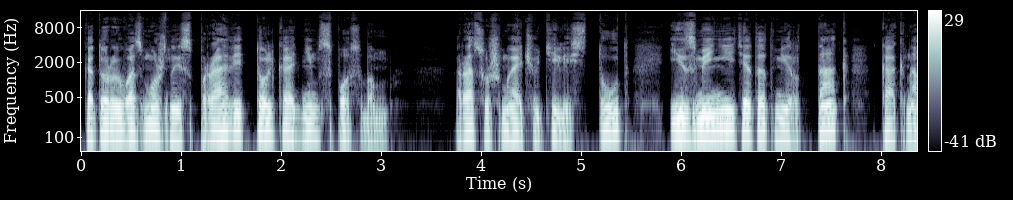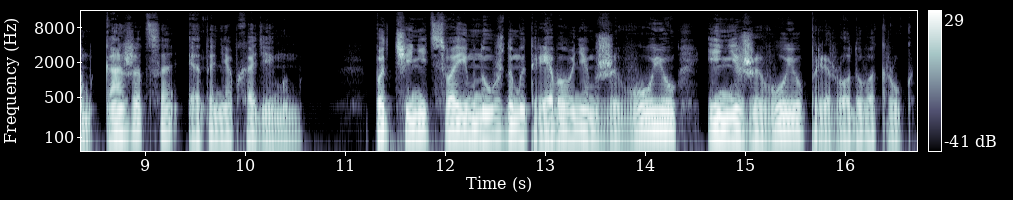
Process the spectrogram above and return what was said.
которую возможно исправить только одним способом. Раз уж мы очутились тут, изменить этот мир так, как нам кажется это необходимым. Подчинить своим нуждам и требованиям живую и неживую природу вокруг.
